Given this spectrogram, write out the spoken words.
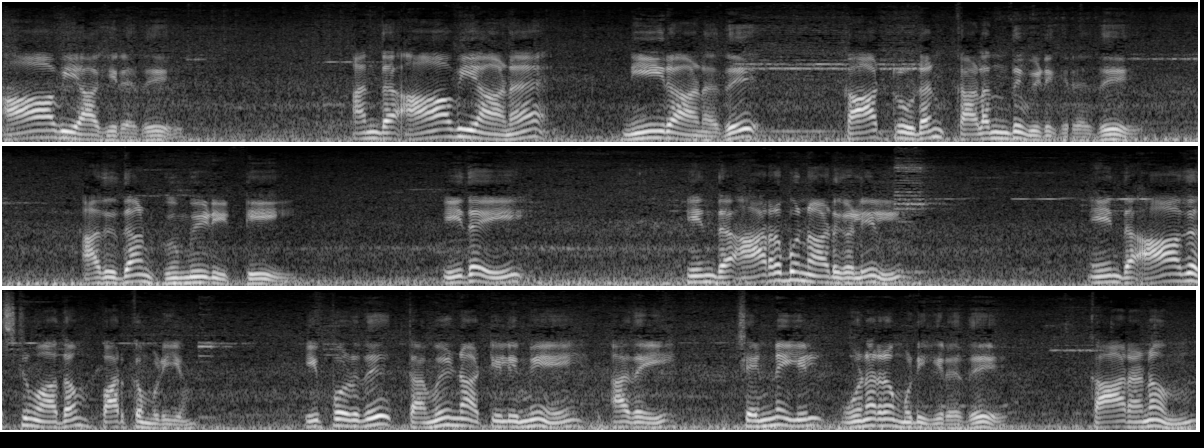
ஆவியாகிறது. அந்த ஆவியான நீரானது காற்றுடன் கலந்து விடுகிறது. அதுதான் ஹுமிடிட்டி. இதை இந்த அரபு நாடுகளில் இந்த ஆகஸ்ட் மாதம் பார்க்க முடியும். இப்பொழுது தமிழ்நாட்டிலுமே அதை சென்னையில் உணர முடிகிறது. காரணம்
